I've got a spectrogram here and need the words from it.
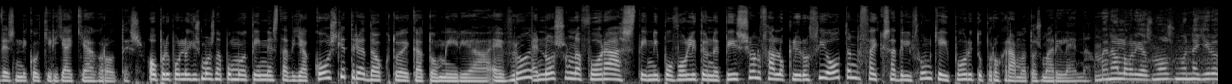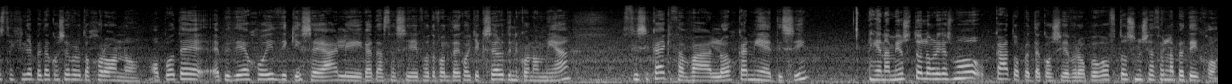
36.000 νοικοκυριά και αγρότες. Ο προπολογισμό να πούμε ότι είναι στα 238 εκατομμύρια ευρώ, ενώ όσον αφορά στην υποβολή των αιτήσεων θα ολοκληρωθεί όταν θα εξαντληθούν και οι πόροι του προγράμματος Μαριλένα. Μένα ο λογαριασμός μου είναι γύρω στα 1.500 ευρώ το χρόνο. Οπότε, επειδή έχω ήδη και σε άλλη κατάσταση φωτοβολταϊκό και ξέρω την οικονομία, φυσικά και θα βάλω, έχω κάνει αίτηση για να μειώσω το λογαριασμό κάτω από 500 ευρώ, που εγώ αυτό στην ουσία θέλω να πετύχω.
